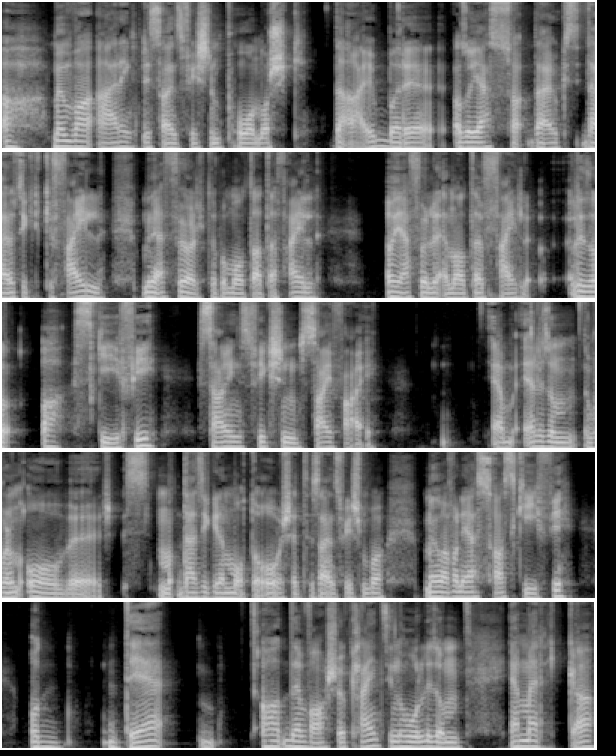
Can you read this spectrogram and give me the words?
Ah, men hva er egentlig science fiction på norsk? Det er jo bare altså jeg, det, er jo, det, er jo, sikkert ikke feil, men jeg følte på en måte at det er feil. Og jeg føler ennå at det er feil. Liksom, ah, skifi, science fiction, sci-fi jeg, jeg liksom, hvordan over, Det er sikkert en måte å oversette science fiction på, men i hvert fall jeg sa skifi, og det å, det var så kleint, siden hun liksom Jeg merka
